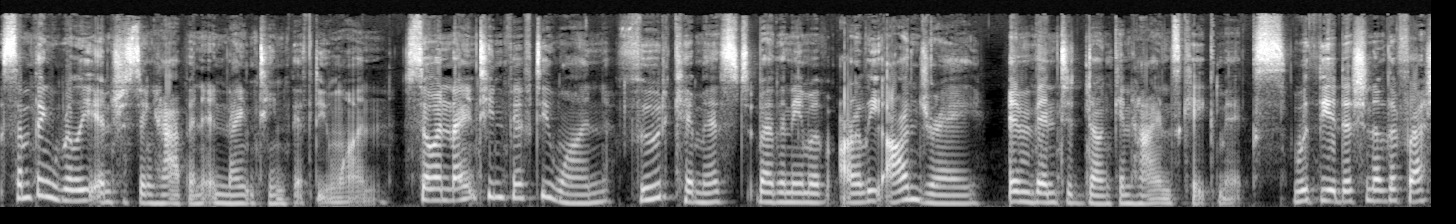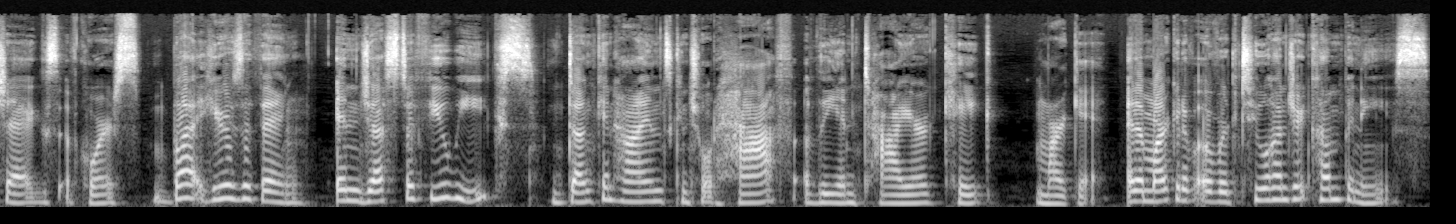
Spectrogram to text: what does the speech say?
something really interesting happened in 1951. So in 1951, food chemist by the name of Arlie Andre invented Duncan Hines cake mix with the addition of the fresh eggs, of course. But here's the thing. In just a few weeks, Duncan Hines controlled half of the entire cake market. In a market of over 200 companies,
